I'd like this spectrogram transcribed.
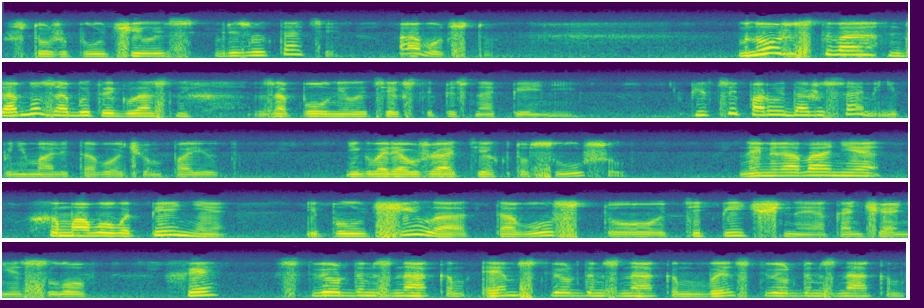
Что же получилось в результате? А вот что. Множество давно забытых гласных заполнило тексты песнопений. Певцы порой даже сами не понимали того, о чем поют, не говоря уже о тех, кто слушал. Наименование «хомового пения» и получило от того, что типичные окончания слов «х» с твердым знаком, «м» с твердым знаком, «в» с твердым знаком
